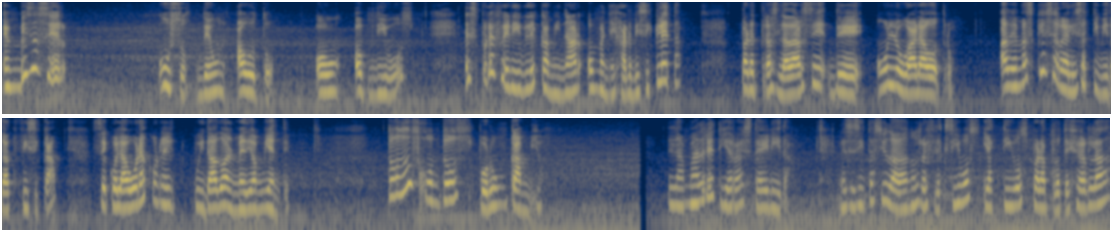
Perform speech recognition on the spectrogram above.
en vez de hacer uso de un auto o un ómnibus, es preferible caminar o manejar bicicleta para trasladarse de un lugar a otro. Además que se realiza actividad física, se colabora con el cuidado al medio ambiente. Todos juntos por un cambio. La madre tierra está herida necesita ciudadanos reflexivos y activos para protegerla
